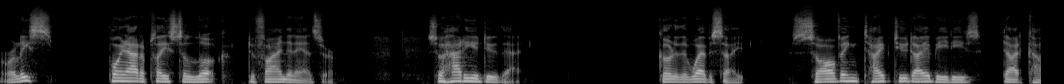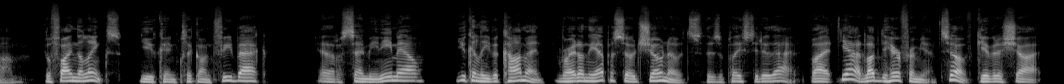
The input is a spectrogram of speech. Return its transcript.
or at least point out a place to look to find an answer. So, how do you do that? Go to the website, solvingtype2diabetes.com. You'll find the links. You can click on feedback, that'll send me an email, you can leave a comment right on the episode show notes. There's a place to do that. But yeah, I'd love to hear from you. So give it a shot.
